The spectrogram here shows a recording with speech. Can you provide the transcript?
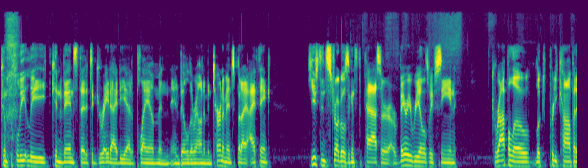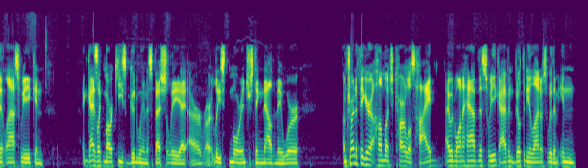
completely convinced that it's a great idea to play him and, and build around him in tournaments. But I, I think Houston's struggles against the pass are, are very real, as we've seen. Garoppolo looked pretty competent last week, and guys like Marquise Goodwin, especially, are, are at least more interesting now than they were I'm trying to figure out how much Carlos Hyde I would want to have this week. I haven't built any lineups with him in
